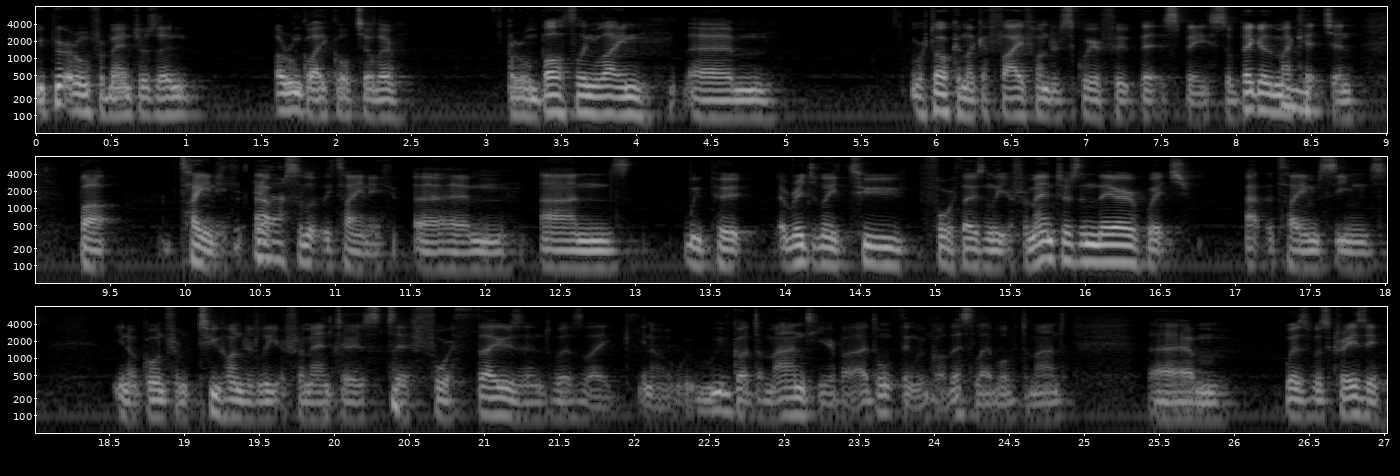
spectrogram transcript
We put our own fermenters in, our own glycol chiller, our own bottling line. Um, we're talking like a 500 square foot bit of space, so bigger than my kitchen, but tiny, Mm. Yeah. absolutely tiny. Um, and we put originally two 4,000 litre fermenters in there, which at the time seemed, you know, going from 200 litre fermenters to 4,000 was like, you know, we've got demand here, but I don't think we've got this level of demand. Um, was was crazy.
